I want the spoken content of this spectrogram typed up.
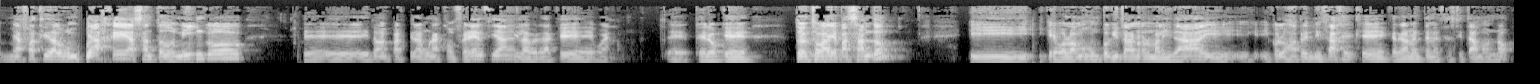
me ha fastidiado algún viaje a Santo Domingo. he ido a impartir algunas conferencias y la verdad que, bueno, eh, espero que todo esto vaya pasando y, que volvamos un poquito a la normalidad y, con los aprendizajes que, realmente necesitamos, ¿no?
